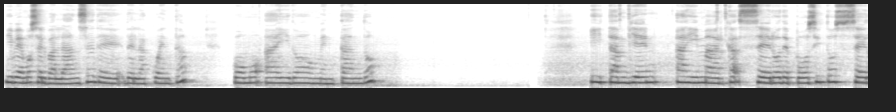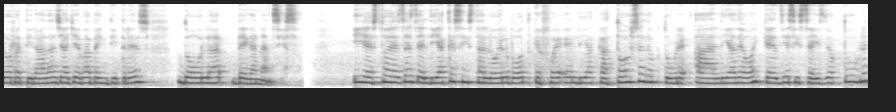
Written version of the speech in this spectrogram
y vemos el balance de, de la cuenta, cómo ha ido aumentando. Y también ahí marca cero depósitos, cero retiradas, ya lleva 23 dólares de ganancias. Y esto es desde el día que se instaló el bot, que fue el día 14 de octubre al día de hoy, que es 16 de octubre.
